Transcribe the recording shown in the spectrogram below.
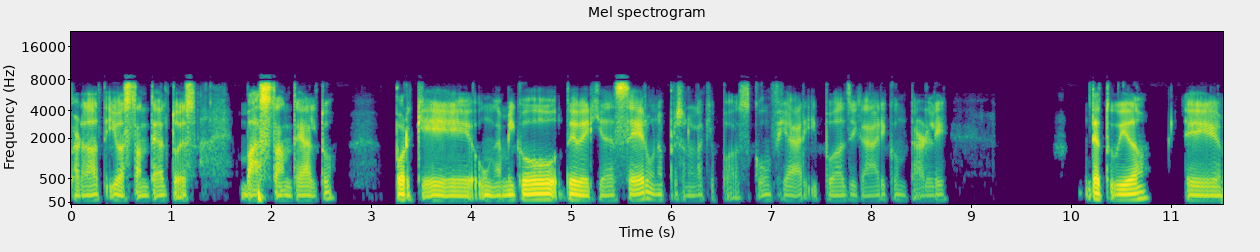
¿verdad? Y bastante alto es bastante alto, porque un amigo debería ser una persona a la que puedas confiar y puedas llegar y contarle de tu vida. Eh,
